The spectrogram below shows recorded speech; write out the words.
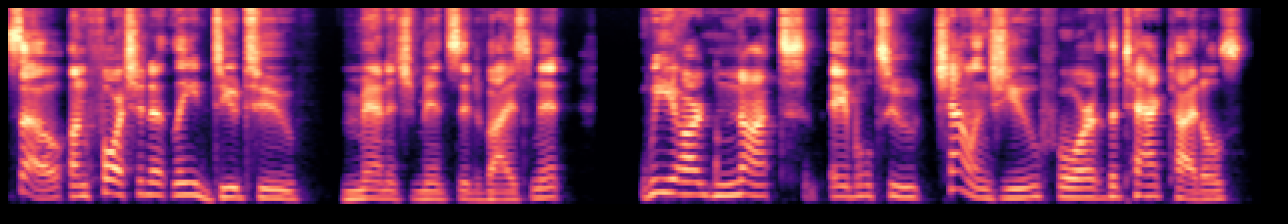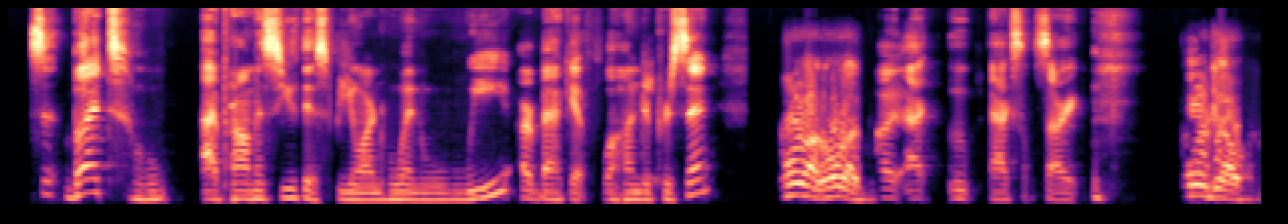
so unfortunately, due to management's advisement, we are not able to challenge you for the tag titles. But I promise you this, Bjorn, when we are back at 100%, Hold on, hold on. uh, oop, Axel, sorry. There we go.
